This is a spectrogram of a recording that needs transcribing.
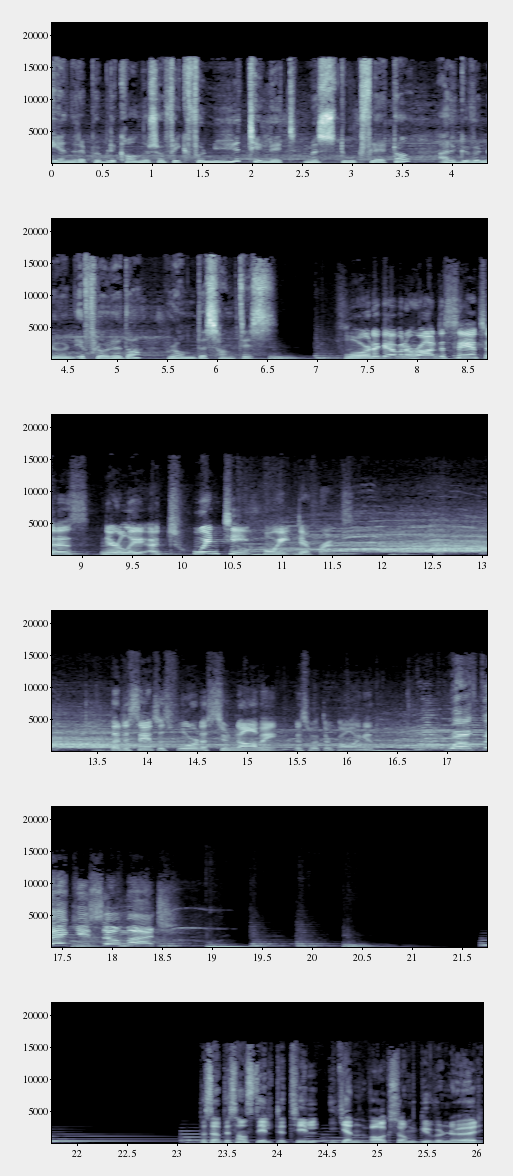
En republikaner som fikk fornyet tillit med stort flertall, er guvernøren i Florida, Ron DeSantis. Florida Governor Ron DeSantis, nearly a 20 point difference. The DeSantis Florida tsunami is what they're calling it. Well, thank you so much. DeSantis han stilte til gjenvalg som guvernør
